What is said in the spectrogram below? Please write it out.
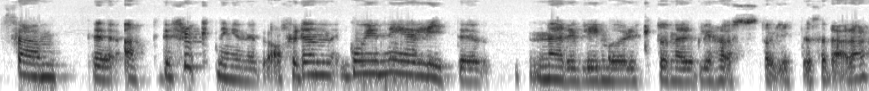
samt eh, att befruktningen är bra, för den går ju ner lite när det blir mörkt och när det blir höst och lite sådär.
